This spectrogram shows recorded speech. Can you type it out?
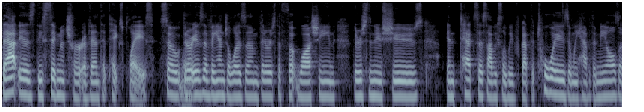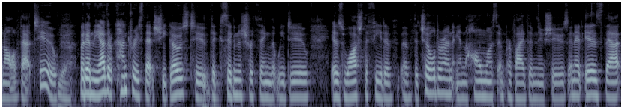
that is the signature event that takes place. So there is evangelism, there is the foot washing, there's the new shoes. In Texas, obviously, we've got the toys and we have the meals and all of that too. Yeah. But in the other countries that she goes to, the signature thing that we do is wash the feet of, of the children and the homeless and provide them new shoes. And it is that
